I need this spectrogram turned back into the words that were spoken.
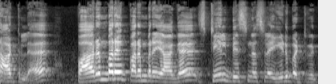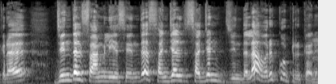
நாட்டுல பரம்பரை பரம்பரையாக ஸ்டீல் பிசினஸ்ல ஈடுபட்டிருக்கிற ஜிந்தல் ஃபேமிலியை சேர்ந்த சஞ்சல் சஜன் ஜிந்தலை அவர் கூப்பிட்டிருக்காரு.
